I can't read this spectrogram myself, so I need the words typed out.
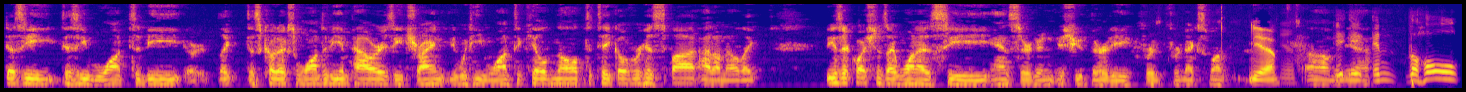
does he does he want to be or like does Codex want to be in power? Is he trying? Would he want to kill Knull to take over his spot? I don't know. Like these are questions I want to see answered in issue thirty for for next month. Yeah, Um, It- it- yeah, and the whole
